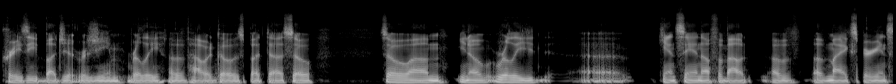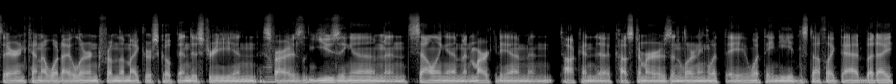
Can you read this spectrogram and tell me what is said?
crazy budget regime, really, of how it goes. But uh, so so um, you know, really uh, can't say enough about of of my experience there and kind of what I learned from the microscope industry, and as far as using them and selling them and marketing them and talking to customers and learning what they what they need and stuff like that. But I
